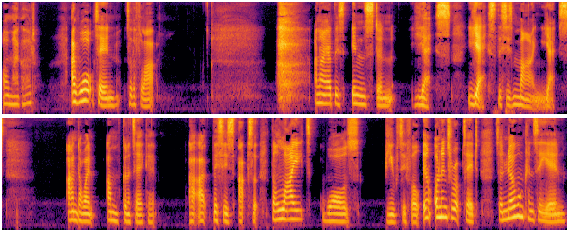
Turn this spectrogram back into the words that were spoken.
oh my god! I walked in to the flat, and I had this instant yes, yes, this is mine, yes. And I went, I'm going to take it. I, I, this is absolute. The light was beautiful, uninterrupted, so no one can see in.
